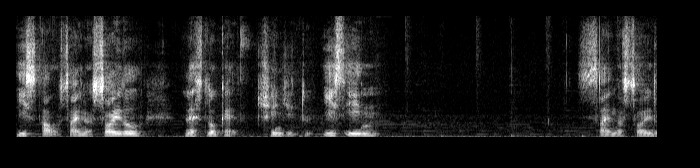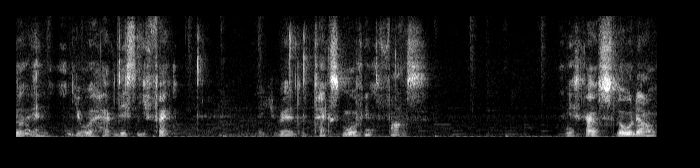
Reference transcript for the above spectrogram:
ease out sinusoidal. Let's look at change it to ease in sinusoidal and you will have this effect where the text moving fast and it's kind of slow down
